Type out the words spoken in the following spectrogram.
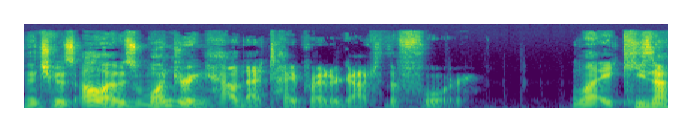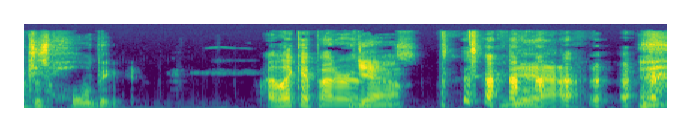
then she goes, "Oh, I was wondering how that typewriter got to the floor." Like he's not just holding it. I like it better Yeah. this. Yeah,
